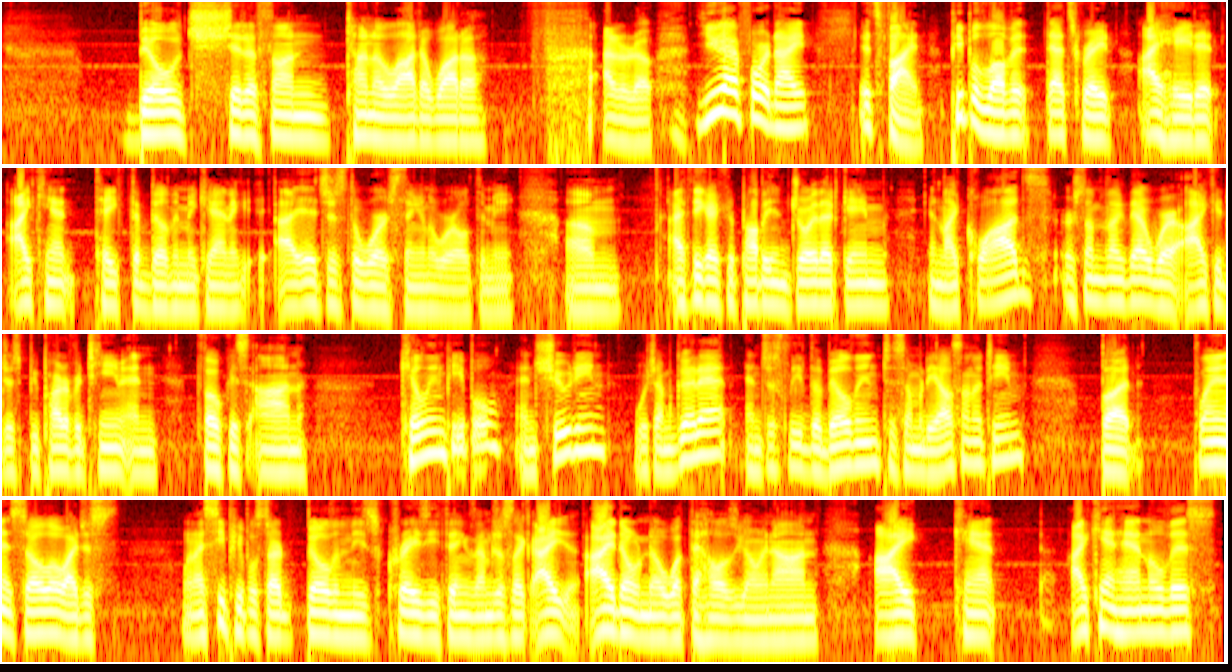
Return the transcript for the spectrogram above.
build shitathon ton of lada wada. I don't know. You have Fortnite, it's fine. People love it. That's great. I hate it. I can't take the building mechanic. I, it's just the worst thing in the world to me. Um, I think I could probably enjoy that game in like quads or something like that, where I could just be part of a team and focus on killing people and shooting which I'm good at, and just leave the building to somebody else on the team. But playing it solo, I just when I see people start building these crazy things, I'm just like I I don't know what the hell is going on. I can't I can't handle this.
